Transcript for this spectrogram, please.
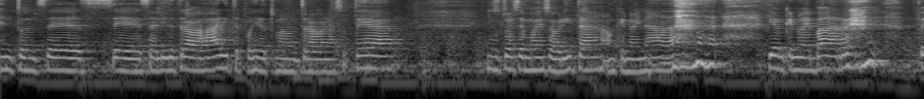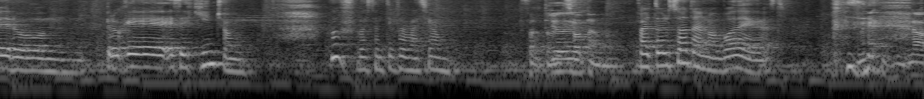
Entonces eh, salí de trabajar y te puedes ir a tomar un trago en la azotea. Nosotros hacemos eso ahorita, aunque no hay nada y aunque no hay bar, pero mm, creo que ese es Quinchon. Uf, bastante información. Faltó el sótano. Faltó el sótano, bodegas. no,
